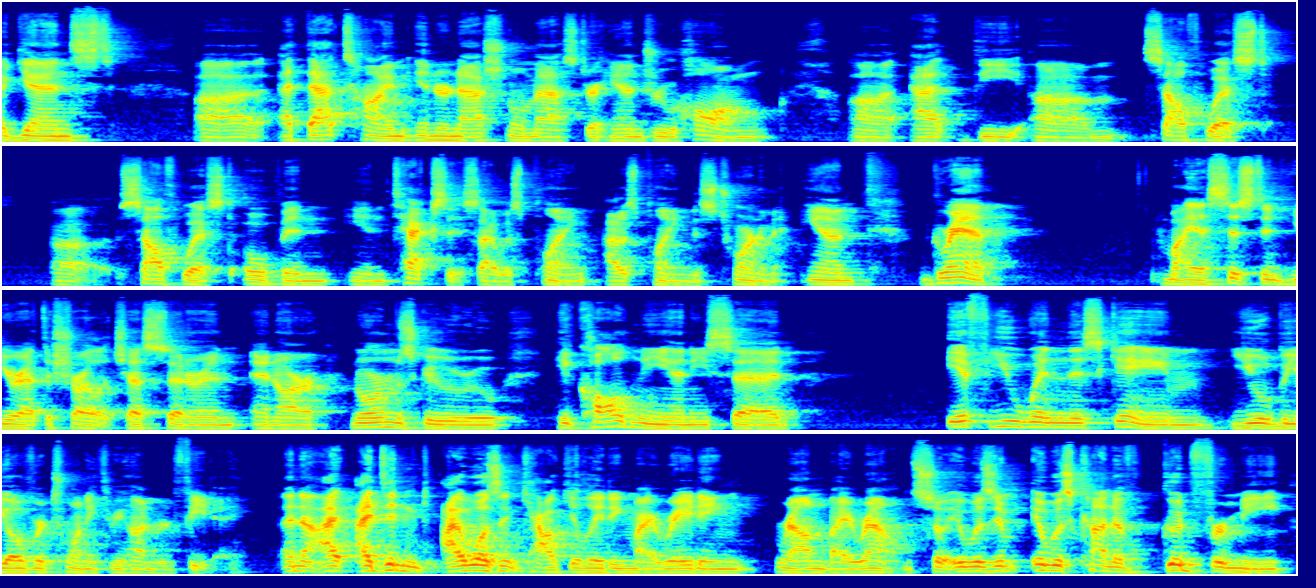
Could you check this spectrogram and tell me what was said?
against uh, at that time international master Andrew Hong uh, at the um, Southwest uh, Southwest Open in Texas. I was playing I was playing this tournament, and Grant, my assistant here at the Charlotte Chess Center and, and our norms guru, he called me and he said, "If you win this game, you'll be over 2300 FIDE." And I, I didn't I wasn't calculating my rating round by round, so it was it was kind of good for me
